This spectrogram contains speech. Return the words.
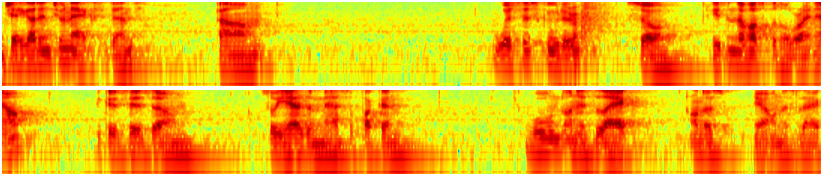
Jay got into an accident um, with his scooter. So he's in the hospital right now because his, um, so he has a massive fucking wound on his leg, on his, yeah, on his leg.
